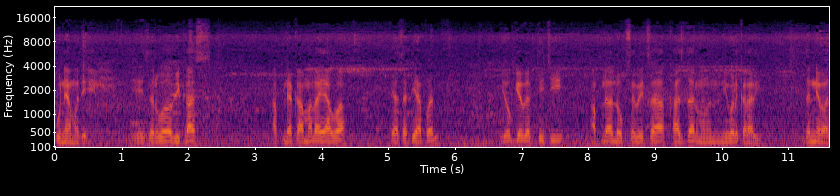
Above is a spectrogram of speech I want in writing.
पुण्यामध्ये. हे सर्व विकास आपल्या कामाला यावा त्यासाठी आपण योग्य व्यक्तीची आपल्या लोकसभेचा खासदार म्हणून निवड करावी. धन्यवाद.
